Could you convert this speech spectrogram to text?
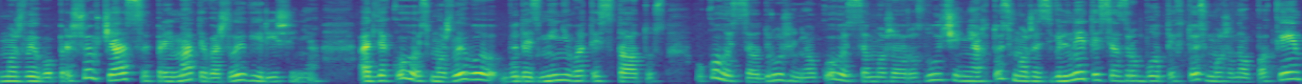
можливо, прийшов час приймати важливі рішення, а для когось, можливо, буде змінювати статус. У когось це одруження, у когось це може розлучення, хтось може звільнитися з роботи, хтось може навпаки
